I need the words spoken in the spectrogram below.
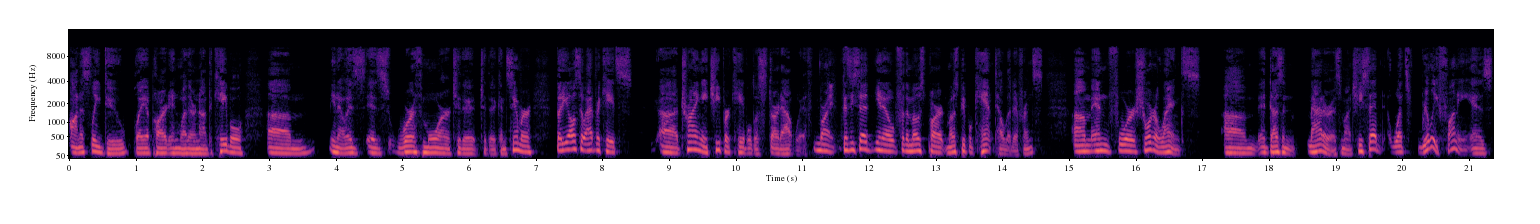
honestly do play a part in whether or not the cable, um, you know, is, is worth more to the, to the consumer. But he also advocates, uh, trying a cheaper cable to start out with. Right. Because he said, you know, for the most part, most people can't tell the difference. Um, and for shorter lengths, um, it doesn't matter as much. He said what's really funny is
